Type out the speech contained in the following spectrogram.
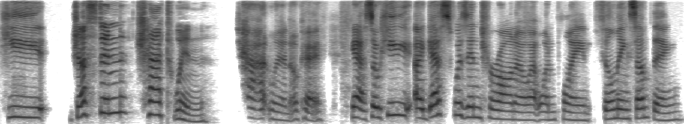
he Justin Chatwin. Chatwin. Okay, yeah. So he, I guess, was in Toronto at one point filming something.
